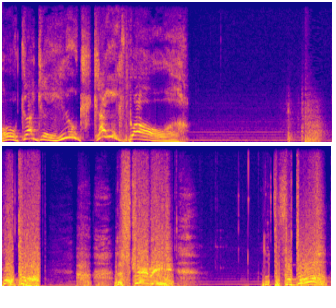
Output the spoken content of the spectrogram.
Oh, got a huge tennis ball! Oh god! That scared me! Not the football!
